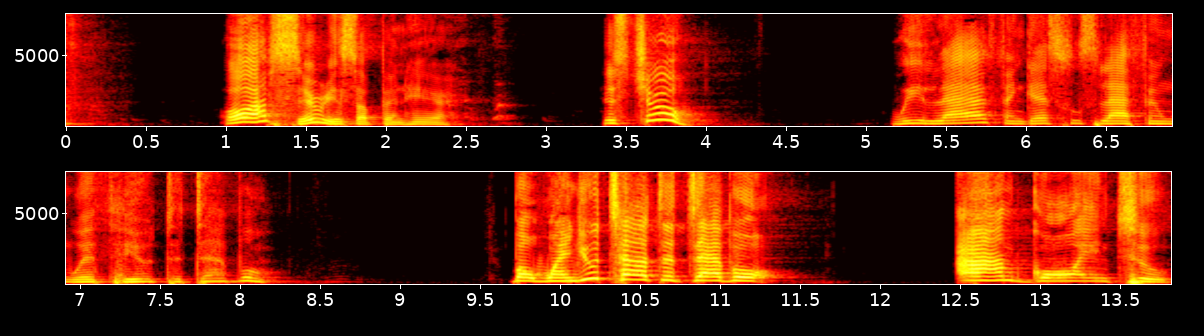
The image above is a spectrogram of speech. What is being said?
oh, I'm serious up in here. It's true. We laugh, and guess who's laughing with you? The devil. But when you tell the devil, I'm going to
